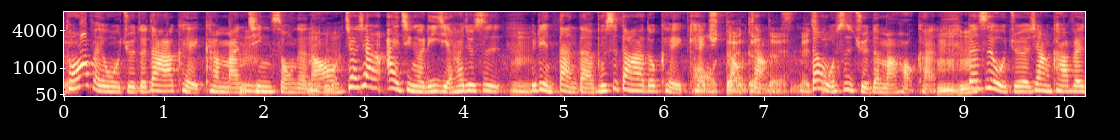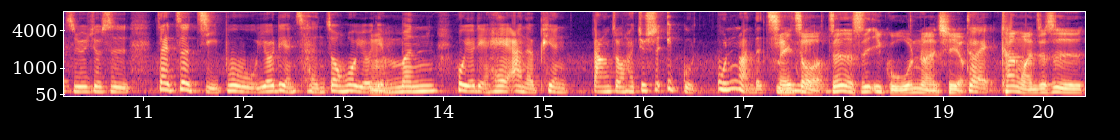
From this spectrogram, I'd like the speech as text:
头号绯闻我觉得大家可以看，蛮轻松的。然后就像爱情的理解，它就是有点淡淡，不是大家都可以 catch 到这样子。但我是觉得蛮好看。但是我觉得像《咖啡之约》，就是在这几部有点沉重或有点闷或有点黑暗的片当中，它就是一股温暖的气。没错，真的是一股温暖的气。对，看完就是。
